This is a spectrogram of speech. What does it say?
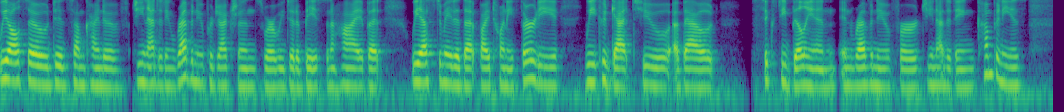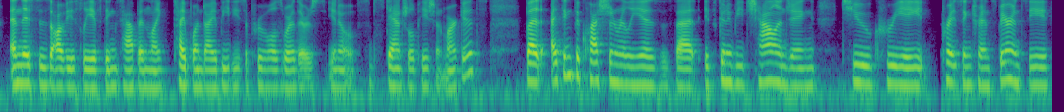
We also did some kind of gene editing revenue projections where we did a base and a high, but we estimated that by 2030, we could get to about 60 billion in revenue for gene editing companies. And this is obviously if things happen like type 1 diabetes approvals where there's you know substantial patient markets but I think the question really is is that it's going to be challenging to create pricing transparency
